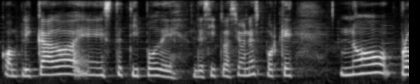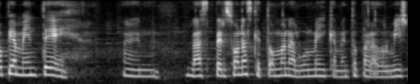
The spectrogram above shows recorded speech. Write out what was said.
complicado este tipo de, situaciones porque no propiamente em, las personas que toman algún medicamento para dormir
